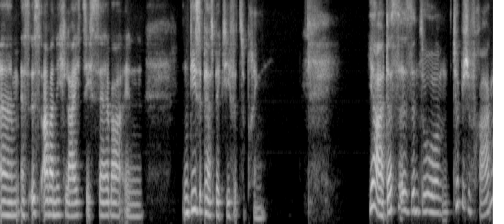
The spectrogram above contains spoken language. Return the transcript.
Ähm, es ist aber nicht leicht, sich selber in in diese Perspektive zu bringen. Ja, das, äh, sind so typische Fragen,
